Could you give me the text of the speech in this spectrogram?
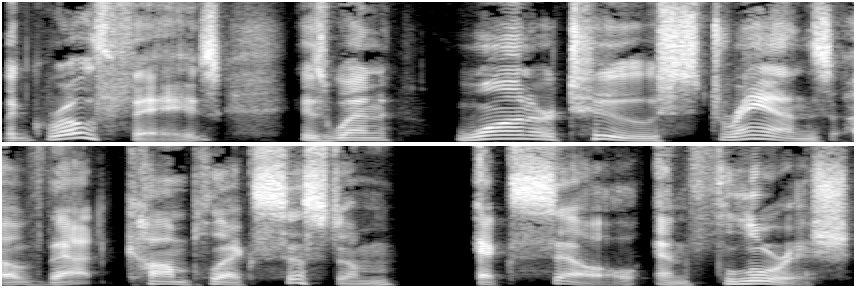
The growth phase is when one or two strands of that complex system excel and flourish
